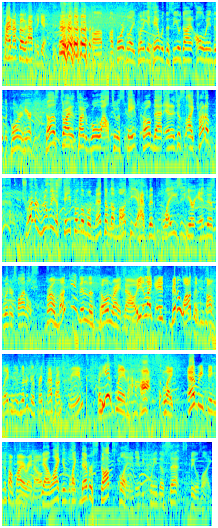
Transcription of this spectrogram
try not to let it happen again. Um, unfortunately, going to get hit with the Ziodyne all the way into the corner here. Does try to try to roll out to escape from that, and it's just like trying to trying to really escape from the momentum the monkey has been blazing here in this winners finals. Bro, Monkey's in the zone right now. He, like, it's been a while since you saw him play because he was literally the first match on stream. But he is playing hot. Like, everything is just on fire right now. Yeah, like it like never stops playing in between those sets. Feels like.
